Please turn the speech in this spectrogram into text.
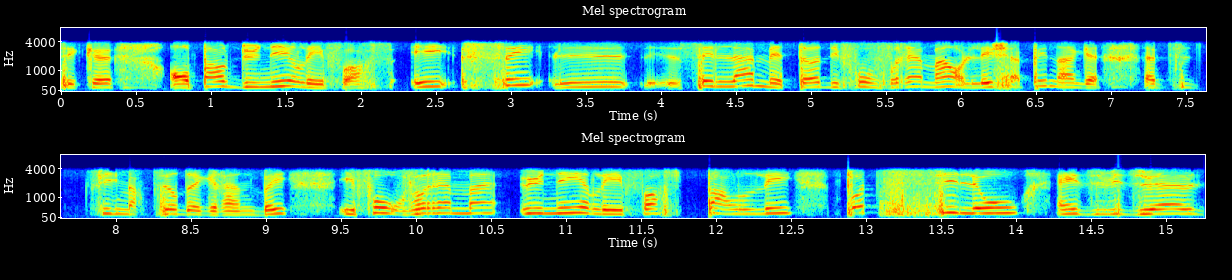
c'est que on parle d'unir les forces. Et c'est c'est la méthode. Il faut vraiment l'échapper dans la petite fille martyre de Grande-Bay. Il faut vraiment unir les forces, parler, pas de silo individuel,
